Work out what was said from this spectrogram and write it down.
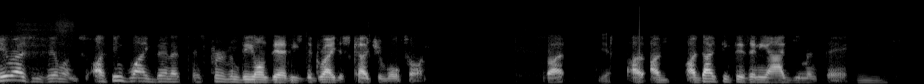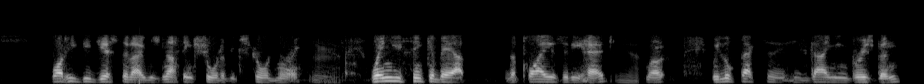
To start with Heroes and villains. I think Wayne Bennett has proven beyond doubt he's the greatest coach of all time. Right? Yeah. I, I, I don't think there's any argument there. Mm. What he did yesterday was nothing short of extraordinary. Mm. When you think about the players that he had, yeah. well, we look back to his game in Brisbane,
